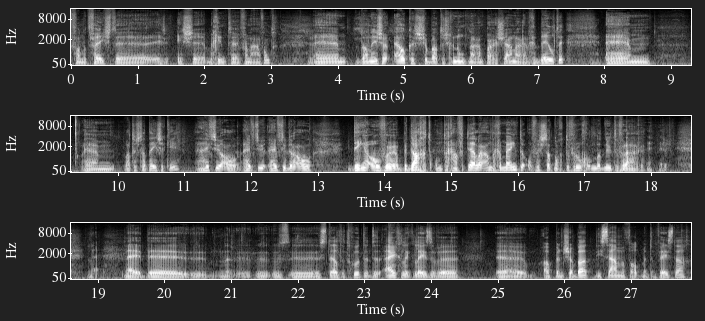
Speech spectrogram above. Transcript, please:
van het feest, eh, is, is, eh, begint eh, vanavond. Ehm, dan is er, elke Shabbat is genoemd naar een parasha, naar een gedeelte. Ehm, ehm, wat is dat deze keer? En heeft, u al, heeft, u, heeft u er al dingen over bedacht om te gaan vertellen aan de gemeente? Of is dat nog te vroeg om dat nu te vragen? Nee, de, u- stelt het goed. Het eigenlijk lezen we op een Shabbat die samenvalt met een feestdag.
